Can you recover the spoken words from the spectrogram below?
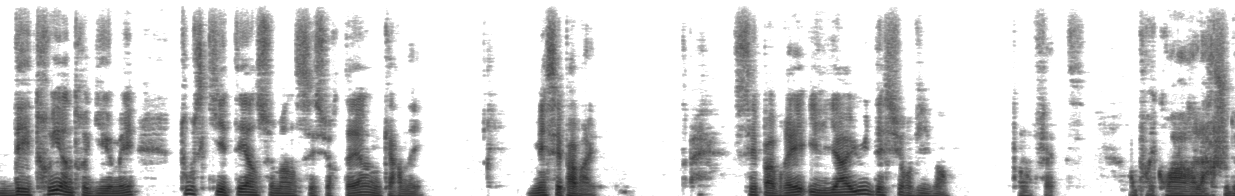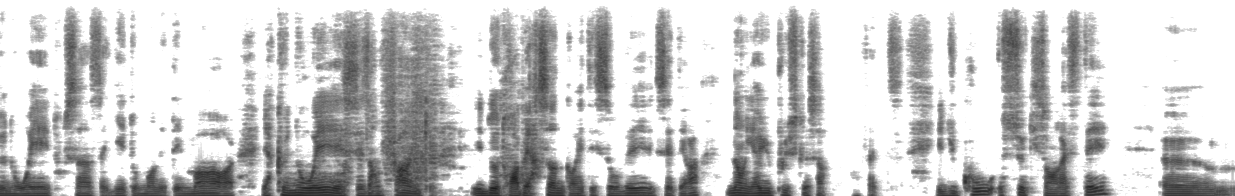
détruit entre guillemets tout ce qui était ensemencé sur Terre, incarné. Mais c'est pas vrai. C'est pas vrai. Il y a eu des survivants, en fait. On pourrait croire l'arche de Noé, tout ça, ça y est, tout le monde était mort. Il y a que Noé et ses enfants et deux, trois personnes qui ont été sauvées, etc. Non, il y a eu plus que ça, en fait. Et du coup, ceux qui sont restés euh,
